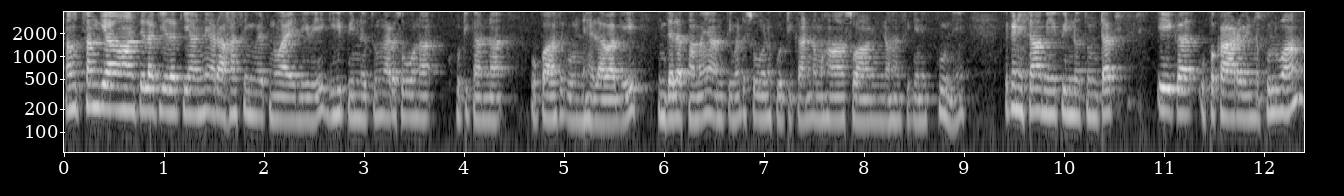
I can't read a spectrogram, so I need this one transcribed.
නමුත් සංඝයා වහන්සේලා කියලා කියන්නේ අර අහසින් වැටෙන අය නෙවෙයි. ගිහි පින්නතුන් අර සෝන කුටි කන්න උපාසකුන් හැලා වගේ ඉඳලා තමයි අන්තිමට සෝන කුටි කන්න මහා ස්වාමීන් වහන්සේ කෙනෙක් වුණේ. ඒක නිසා මේ පින්නතුන්ටත් ඒක උපකාර වෙන්න පුළුවන්.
